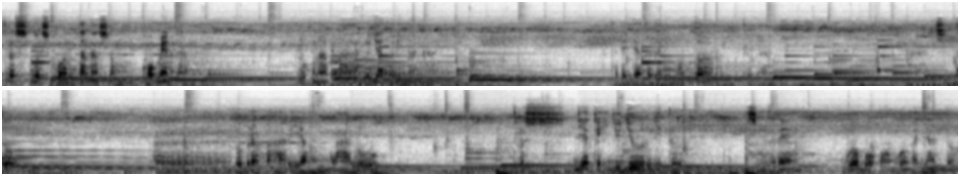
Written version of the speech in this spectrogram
Terus gue spontan langsung komen kan lu kenapa? Lu jatuh di mana? Gitu. Tadi jatuh dari motor gitu kan. Nah di situ eh, beberapa hari yang lalu terus dia kayak jujur gitu. Sebenarnya gue bohong gue nggak jatuh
